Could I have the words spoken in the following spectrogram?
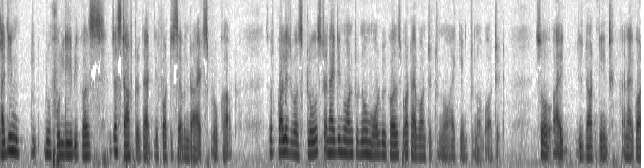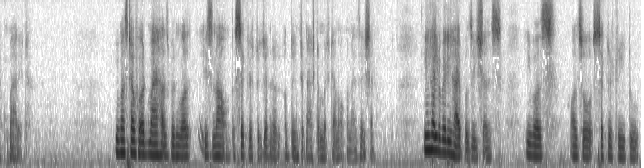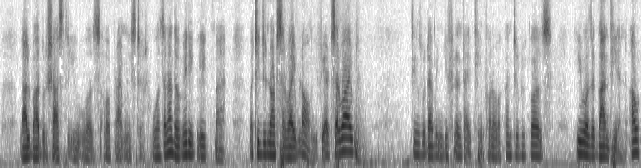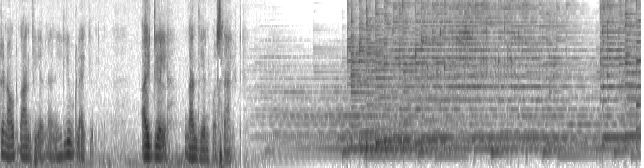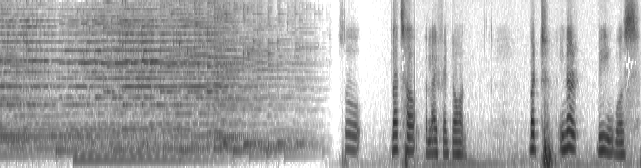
I didn't do fully because just after that the 47 riots broke out. So college was closed and I didn't want to know more because what I wanted to know I came to know about it. So I did not need and I got married. You must have heard my husband was, is now the Secretary General of the International Maritime Organization. He held very high positions. He was also Secretary to Lal Bahadur Shastri, who was our Prime Minister, who was another very great man, but he did not survive long. If he had survived, things would have been different, I think, for our country because he was a Gandhian, out and out Gandhian, and he lived like an ideal Gandhian personality. That's how the life went on. But inner being was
